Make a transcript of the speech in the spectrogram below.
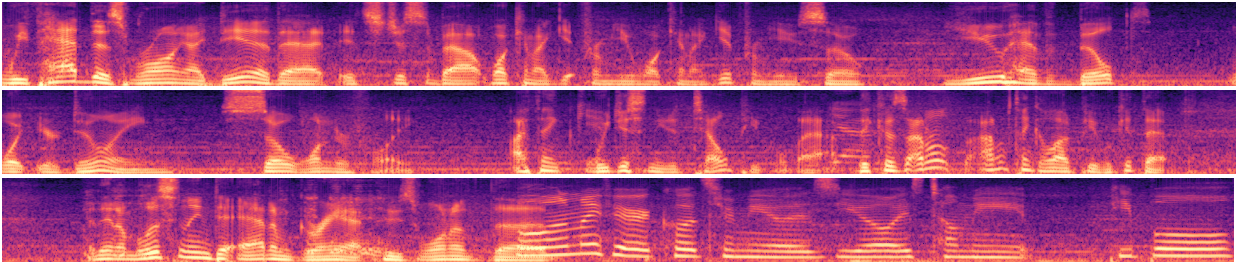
we've had this wrong idea that it's just about what can I get from you, what can I get from you. So you have built what you're doing so wonderfully. I think Thank we just need to tell people that Yeah. because I don't I don't think a lot of people get that. And then I'm listening to Adam Grant, who's one of the well, one of my favorite quotes from you is you always tell me people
